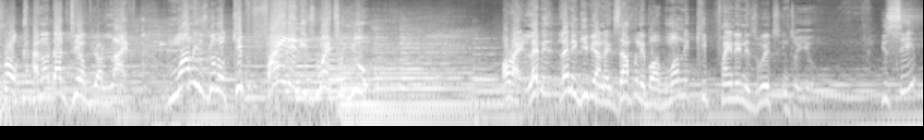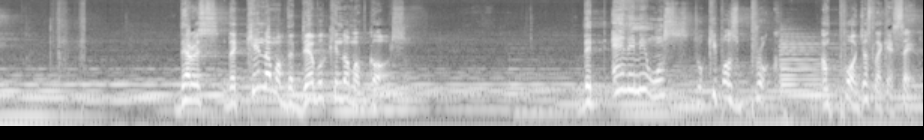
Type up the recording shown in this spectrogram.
broke another day of your life. Money is going to keep finding its way to you. All right, let me let me give you an example about money keep finding its way into you. You see, there is the kingdom of the devil, kingdom of God. The enemy wants to keep us broke and poor, just like I said.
